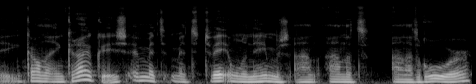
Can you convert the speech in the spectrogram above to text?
in kannen en kruiken is. En met, met twee ondernemers aan, aan, het, aan het roer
